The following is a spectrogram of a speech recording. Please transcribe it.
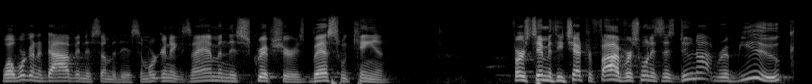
Well, we're going to dive into some of this and we're going to examine this scripture as best we can. 1 Timothy chapter 5 verse 1 it says, "Do not rebuke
